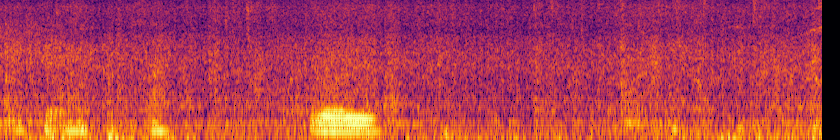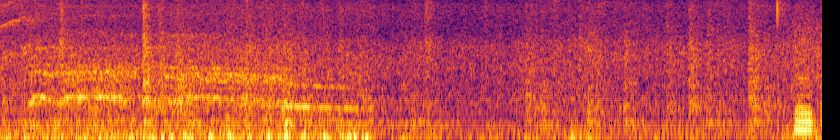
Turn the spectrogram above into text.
โอเคอะลุย ปึ๊บ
